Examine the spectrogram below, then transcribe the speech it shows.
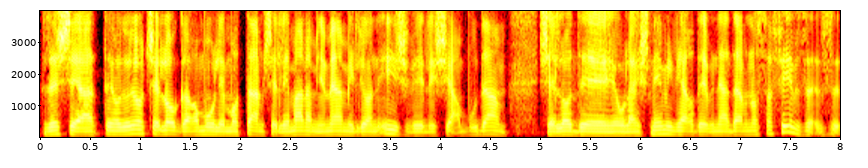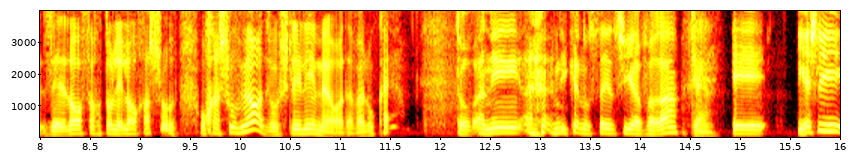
זה שהתיאוריות שלו גרמו למותם של למעלה מ-100 מיליון איש ולשעבודם של עוד אולי שני מיליארדי בני אדם נוספים. זה, זה, זה לא הופך אותו ללא חשוב, הוא חשוב מאוד והוא שלילי מאוד, אבל הוא קיים. טוב, אני, אני כאן עושה איזושהי הבהרה. כן. אה, יש לי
